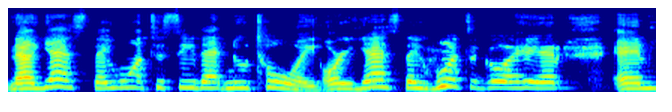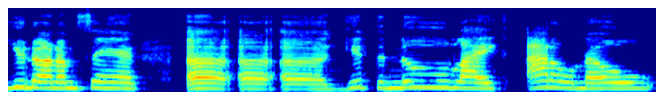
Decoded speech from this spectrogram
Now, yes, they want to see that new toy, or yes, they want to go ahead and you know what I'm saying, uh uh uh get the new, like, I don't know,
